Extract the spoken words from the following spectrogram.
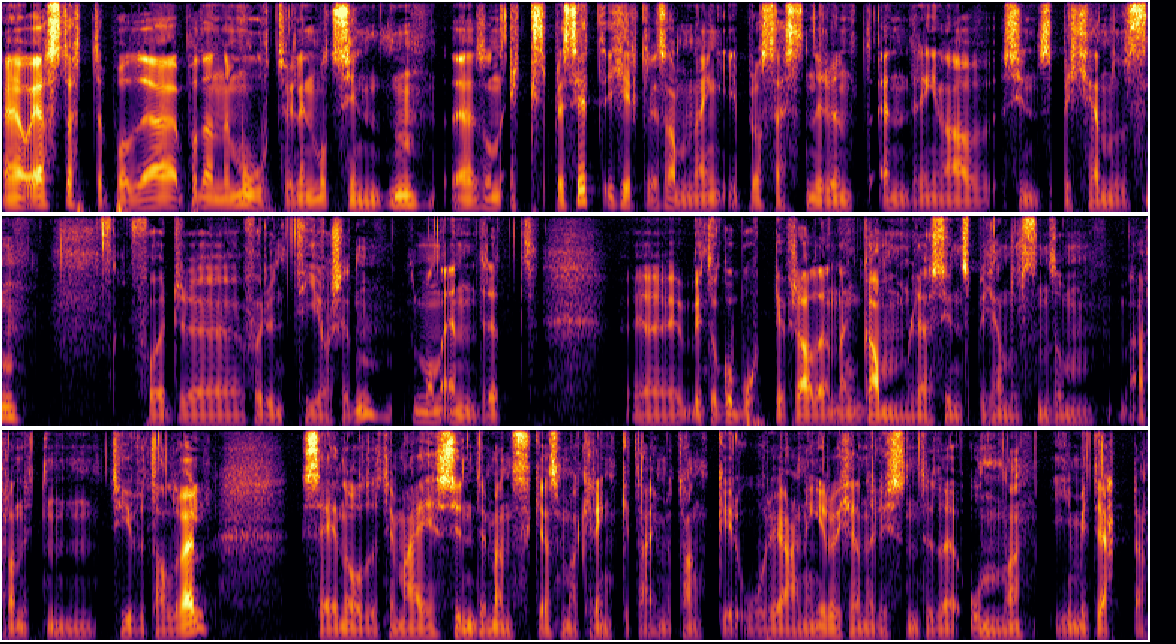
Eh, Og jeg støtter på, det, på denne motviljen mot synden eh, sånn eksplisitt i kirkelig sammenheng i prosessen rundt endringen av synsbekjennelsen for, eh, for rundt ti år siden. Man endret, eh, begynte å gå bort ifra den, den gamle synsbekjennelsen som er fra 1920-tallet, vel. Se i nåde til meg, syndig menneske, som har krenket deg med tanker, ord og gjerninger, og kjenner lysten til det onde i mitt hjerte.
